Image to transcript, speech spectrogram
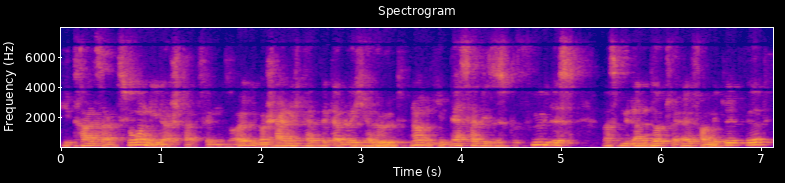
die Transaktion, die da stattfinden soll, die Wahrscheinlichkeit wird dadurch erhöht. Ne? Und je besser dieses Gefühl ist, was mir dann virtuell vermittelt wird,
